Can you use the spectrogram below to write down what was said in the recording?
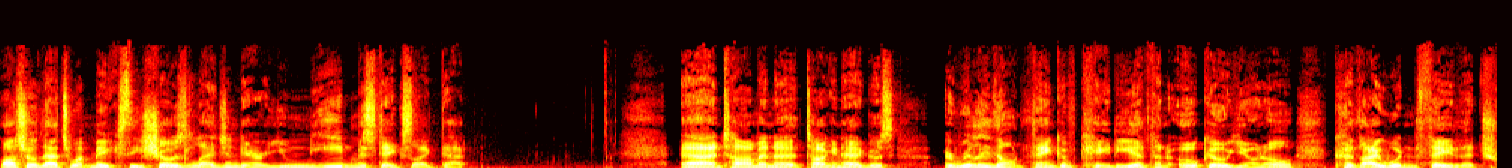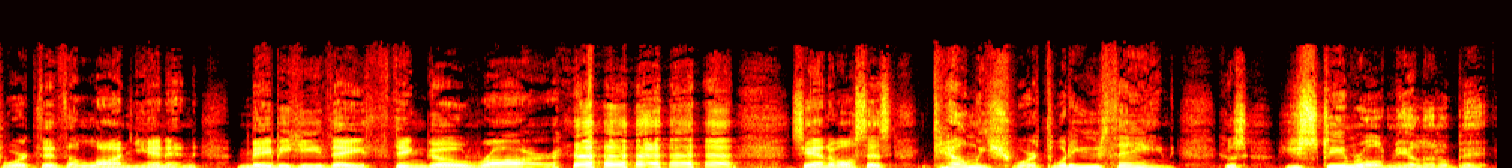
also that's what makes these shows legendary. You need mistakes like that. And Tom in a talking head goes, I really don't think of Katie as an Oko Yono, because I wouldn't say that Schwartz is a Lon Yinin. Maybe he's a Thingo Rar. Sandoval says, Tell me, Schwartz, what are you saying? He goes, You steamrolled me a little bit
